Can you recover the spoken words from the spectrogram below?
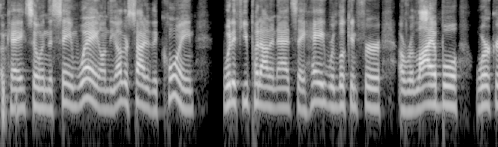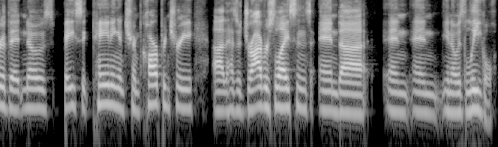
Okay. so, in the same way, on the other side of the coin, what if you put out an ad say, "Hey, we're looking for a reliable worker that knows basic painting and trim carpentry, uh, that has a driver's license and uh, and and you know is legal,"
